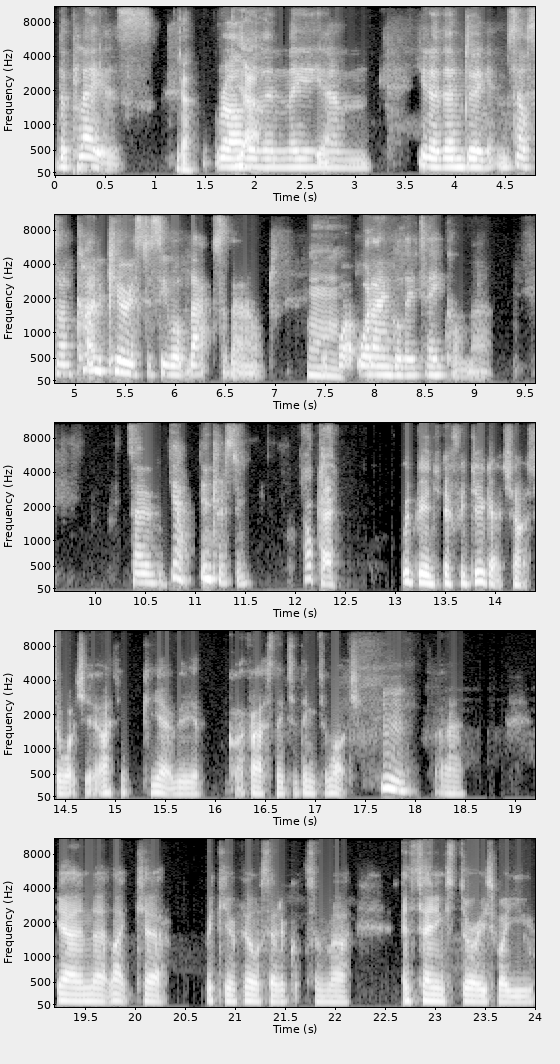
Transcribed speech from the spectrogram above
the players, Yeah. rather Yeah. than the um, you know them doing it themselves. So I'm kind of curious to see what that's about, Mm. what what angle they take on that. So yeah, interesting. Okay. Would be if we do get a chance to watch it. I think yeah, it'd be a quite a fascinating thing to watch. Hmm. Uh, yeah, and uh, like uh, Ricky and Phil said, I've got some uh, entertaining stories where you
